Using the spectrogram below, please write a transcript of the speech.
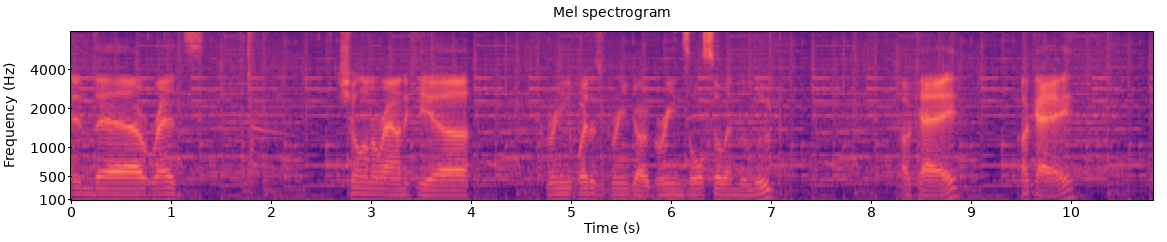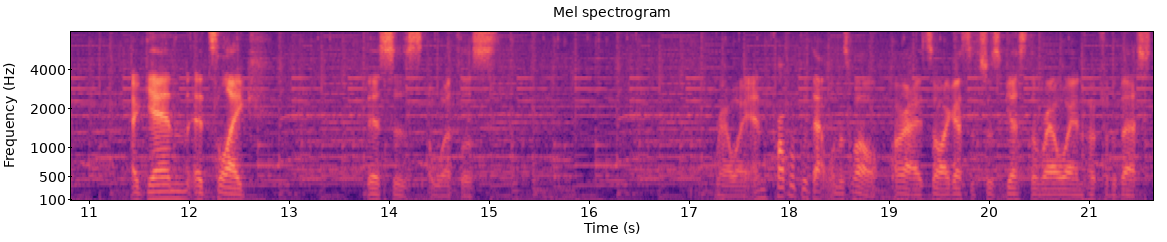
in there. Red's chilling around here. Green, where does green go? Green's also in the loop. Okay. Okay. Again, it's like this is a worthless railway, and probably that one as well. Alright, so I guess it's just guess the railway and hope for the best.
